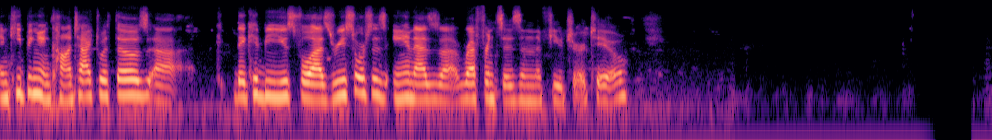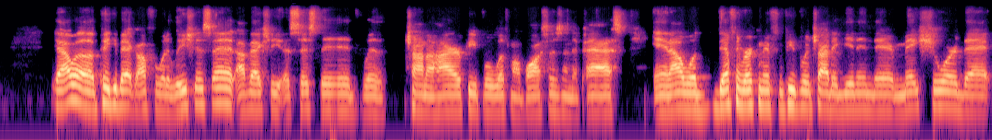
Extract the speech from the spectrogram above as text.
and keeping in contact with those, uh, they could be useful as resources and as uh, references in the future, too. Yeah, I will piggyback off of what Alicia said. I've actually assisted with trying to hire people with my bosses in the past, and I would definitely recommend for people to try to get in there. Make sure that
